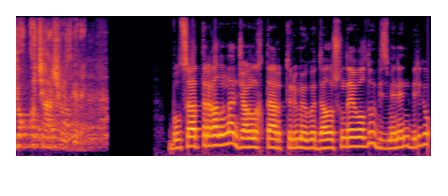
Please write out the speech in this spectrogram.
жокко чыгарышыбыз керек. Бұл сааттарға алынған жаңылықтар түрмөгө дал ушундай болду. Биз менен бирге.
